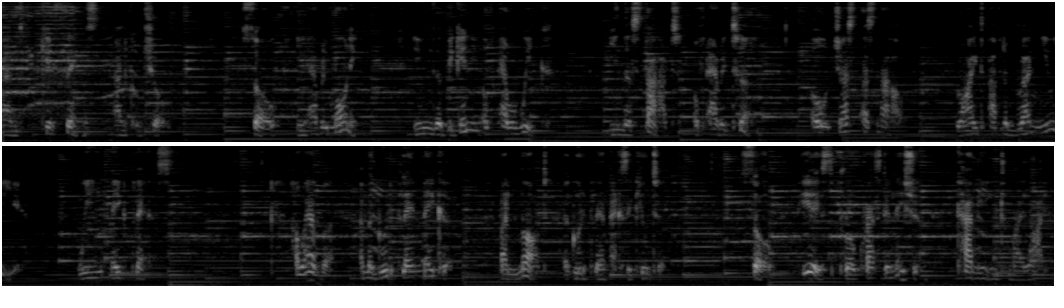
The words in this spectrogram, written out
and keep things under control. So, in every morning, in the beginning of every week, in the start of every term, or just as now, right after the brand new year, we make plans. However, I'm a good plan maker, but not a good plan executor. So, here is procrastination coming into my life.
